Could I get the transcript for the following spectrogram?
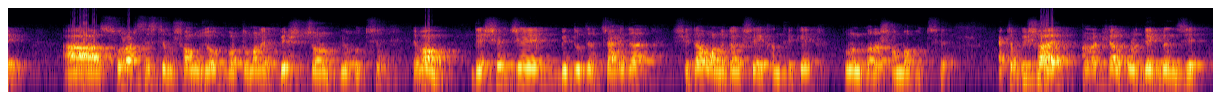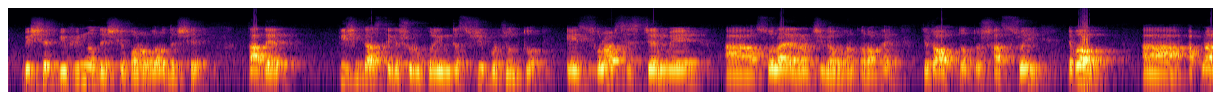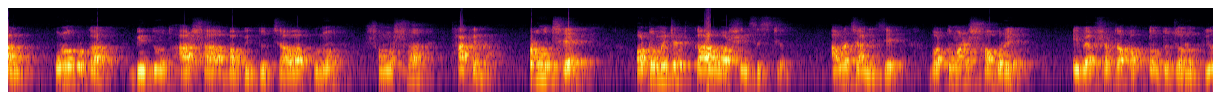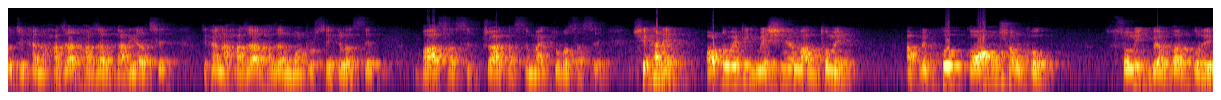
সোলার সিস্টেম সংযোগ বর্তমানে বেশ জনপ্রিয় হচ্ছে এবং দেশের যে বিদ্যুতের চাহিদা সেটাও অনেকাংশে এখান থেকে পূরণ করা সম্ভব হচ্ছে। একটা বিষয় আপনারা খেয়াল করে দেখবেন যে, বিশ্বের বিভিন্ন দেশে, বড় বড় দেশে তাদের কৃষিকাজ থেকে শুরু করে ইন্ডাস্ট্রি পর্যন্ত এই সোলার সিস্টেমে সোলার এনার্জি ব্যবহার করা হয়, যেটা অত্যন্ত সাশ্রয়ী এবং আপনার কোনো প্রকার বিদ্যুৎ আসা বা বিদ্যুৎ যাওয়ার কোনো সমস্যা থাকে না। হচ্ছে অটোমেটেড কার ওয়াশিং সিস্টেম আমরা জানি যে বর্তমানে শহরে এই ব্যবসাটা অত্যন্ত জনপ্রিয়, যেখানে হাজার হাজার গাড়ি আছে, যেখানে হাজার হাজার মোটর সাইকেল আছে বাস আছে ট্রাক আছে মাইক্রোবাস আছে। সেখানে অটোমেটিক মেশিনের মাধ্যমে আপনি খুব কম সংখ্যক শ্রমিক ব্যবহার করে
